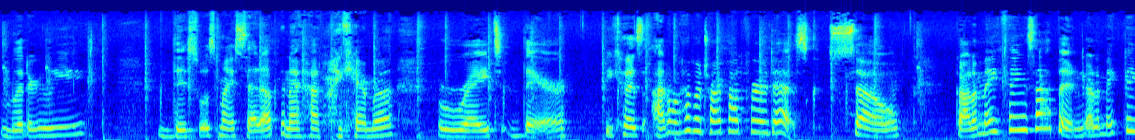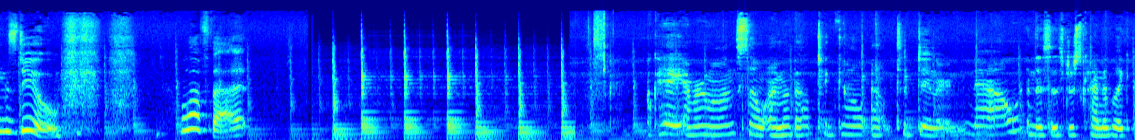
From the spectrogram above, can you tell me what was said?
literally this was my setup and I had my camera right there because I don't have a tripod for a desk. So, gotta make things happen, gotta make things do. Love that. Okay everyone, so I'm about to go out to dinner now and this is just kind of like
